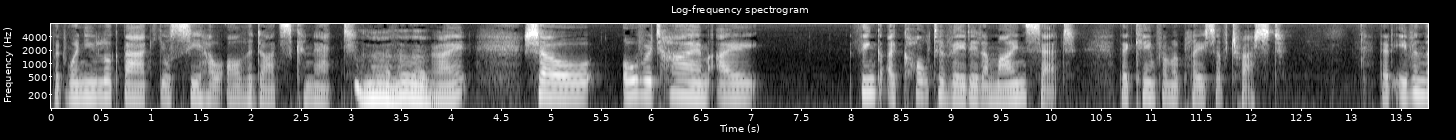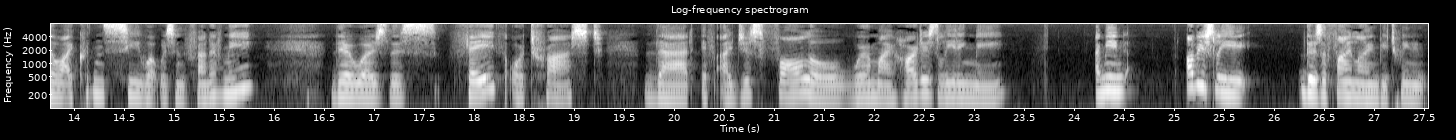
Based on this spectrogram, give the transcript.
but when you look back, you'll see how all the dots connect. Mm-hmm. Right? So over time, I think I cultivated a mindset that came from a place of trust that even though I couldn't see what was in front of me, there was this faith or trust that if I just follow where my heart is leading me, I mean, obviously, there's a fine line between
